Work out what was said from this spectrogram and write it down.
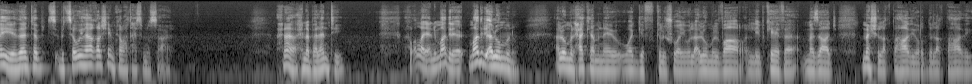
إي إذا أنت بت- بتسويها أقل شيء يمكن راح تحسب نص ساعة. إحنا إحنا بلنتي. والله يعني ما أدري ما أدري ألوم منه. ألوم الحكم إنه يوقف كل شوي ولا ألوم الفار اللي بكيفه مزاج. مشي اللقطة هذه ورد اللقطة هذه.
